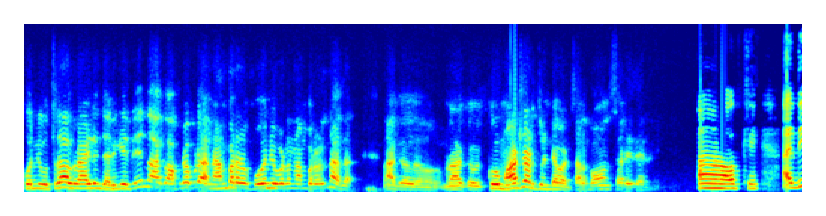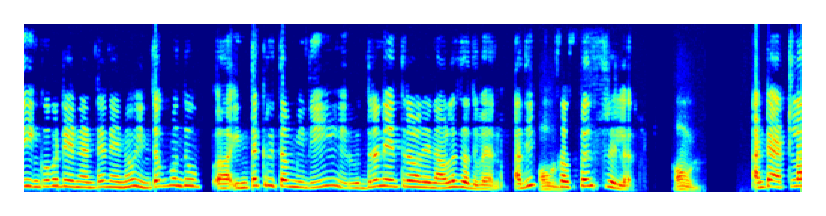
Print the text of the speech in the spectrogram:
కొన్ని ఉత్తరాలు రాయడం జరిగేది. నాకు అప్పుడప్పుడు ఆ నంబర్ ఫోన్ ఇవ్వడం నంబర్ వల్ల నాకు నాకు ఎక్కువ మాట్లాడుతుండేవాడు. చాలా బాగుంది సార్ ఇదని. ఆ, ఓకే. అది ఇంకొకటి ఏంటంటే నేను ఇంతకు ముందు ఇంత క్రితం ఇది రుద్రనేత్రం అనే నవల చదివాను. అది సస్పెన్స్ థ్రిల్లర్. అవును. అంటే అట్లా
